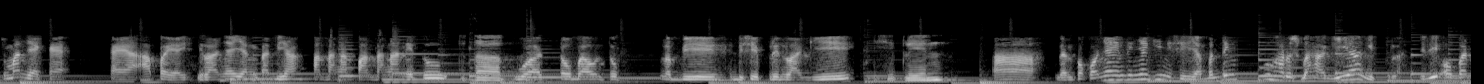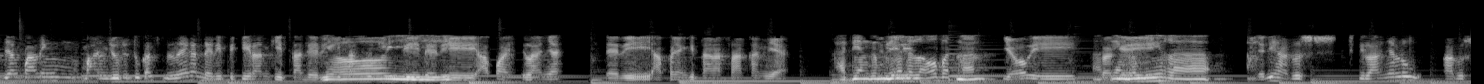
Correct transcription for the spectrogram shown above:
Cuman ya kayak kayak apa ya istilahnya yang tadi pantangan-pantangan itu tetap. buat coba untuk lebih disiplin lagi. Disiplin. Ah dan pokoknya intinya gini sih yang penting lu harus bahagia gitu lah. Jadi obat yang paling manjur itu kan sebenarnya kan dari pikiran kita dari kita Yoi. sendiri dari apa istilahnya dari apa yang kita rasakan ya. Hati yang gembira Jadi- adalah obat man. Yoi hati yang gembira. Jadi harus istilahnya lu harus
